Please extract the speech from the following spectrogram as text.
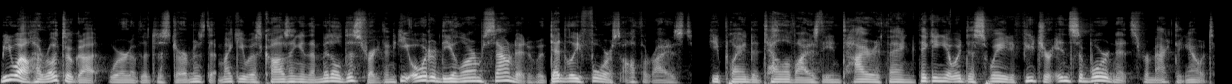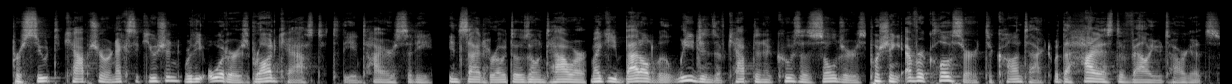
Meanwhile, Hiroto got word of the disturbance that Mikey was causing in the Middle District and he ordered the alarm sounded with deadly force authorized. He planned to televise the entire thing, thinking it would dissuade future insubordinates from acting out. Pursuit, capture, and execution were the orders broadcast to the entire city. Inside Hiroto's own tower, Mikey battled with legions of Captain Akusa's soldiers, pushing ever closer to contact with the highest of value targets.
